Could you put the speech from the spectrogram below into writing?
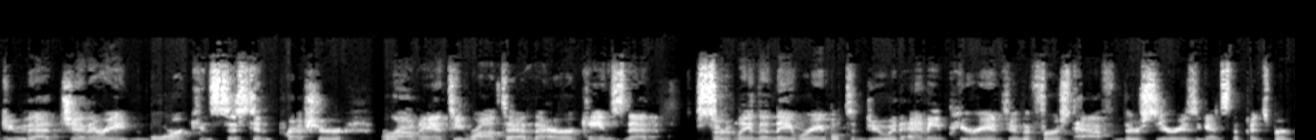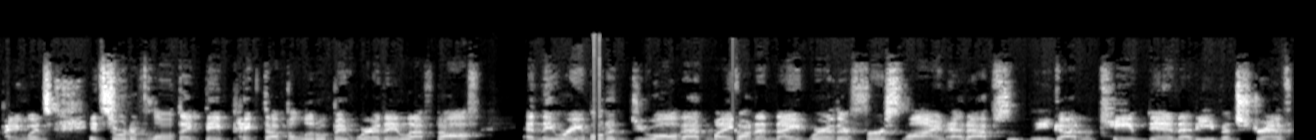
do that, generate more consistent pressure around Antti Raanta and the Hurricanes net. Certainly, than they were able to do at any period through the first half of their series against the Pittsburgh Penguins. It sort of looked like they picked up a little bit where they left off. And they were able to do all that, Mike, on a night where their first line had absolutely gotten caved in at even strength,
